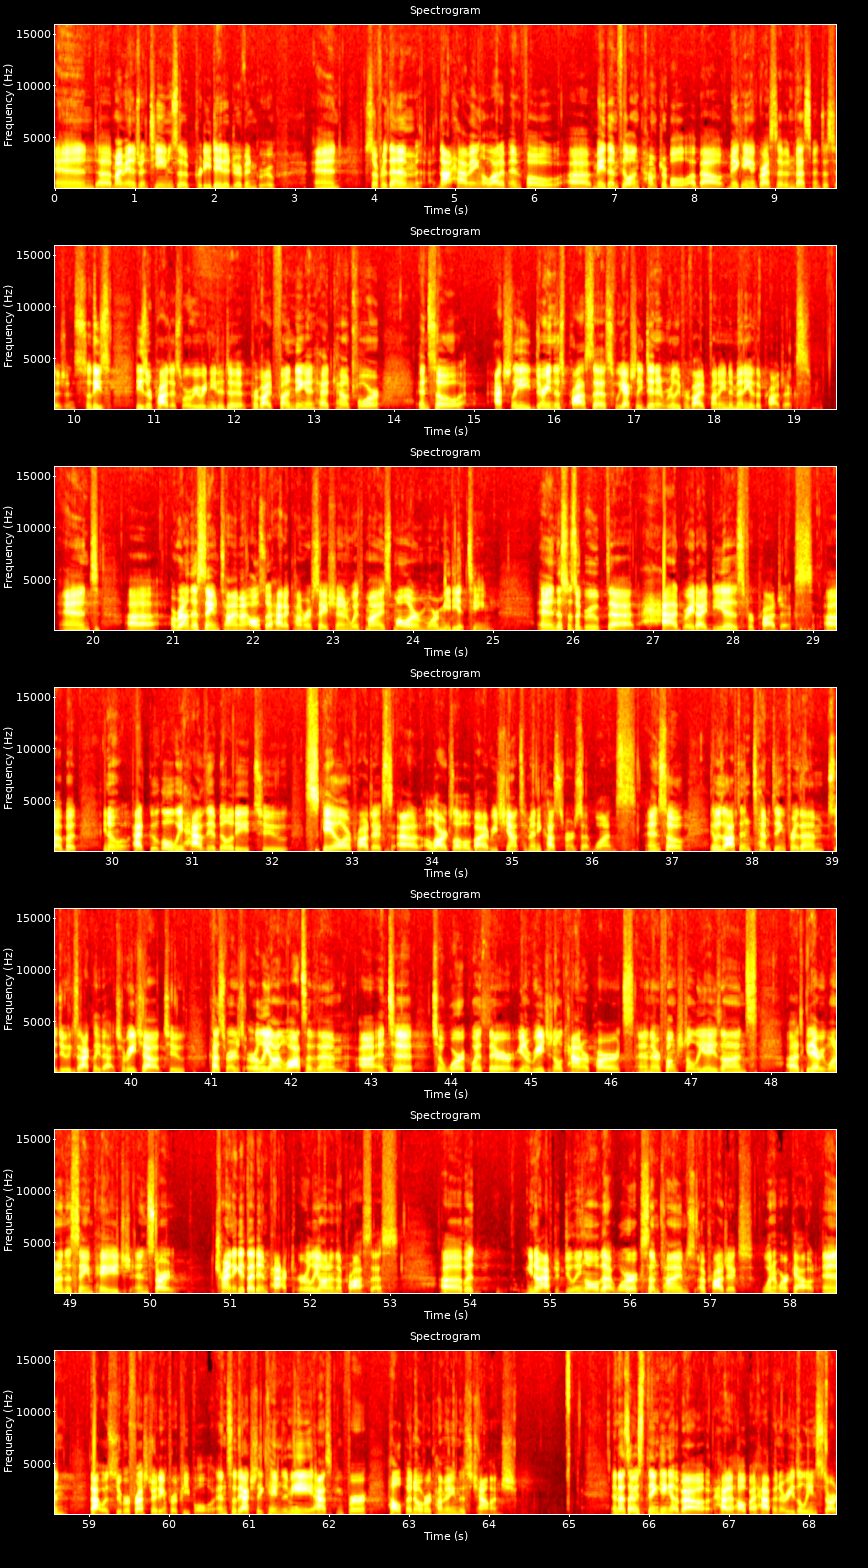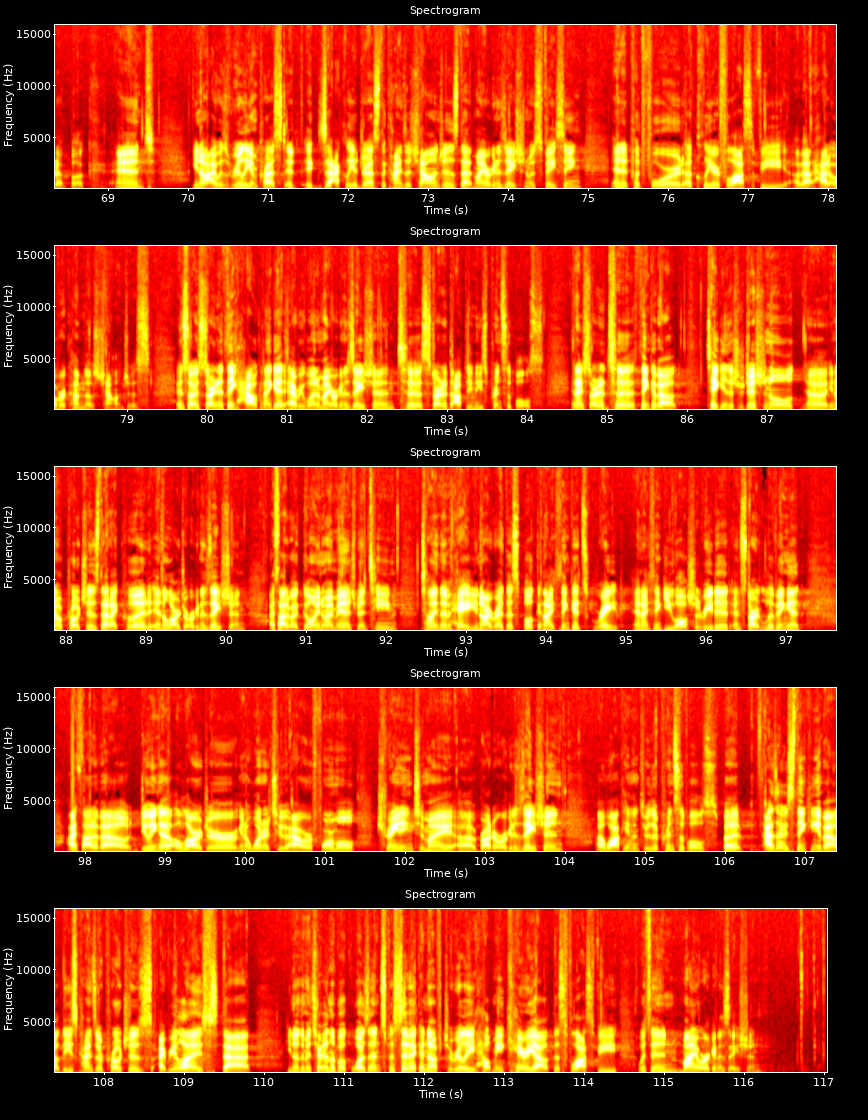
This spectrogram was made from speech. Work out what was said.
And uh, my management team's a pretty data-driven group. And so for them, not having a lot of info uh, made them feel uncomfortable about making aggressive investment decisions. So these, these are projects where we needed to provide funding and headcount for. And so actually, during this process, we actually didn't really provide funding to many of the projects. And uh, around the same time, I also had a conversation with my smaller, more immediate team. And this was a group that had great ideas for projects. Uh, but you know, at Google, we have the ability to scale our projects at a large level by reaching out to many customers at once. And so it was often tempting for them to do exactly that, to reach out to customers early on, lots of them, uh, and to, to work with their you know, regional counterparts and their functional liaisons uh, to get everyone on the same page and start trying to get that impact early on in the process. Uh, but you know, after doing all of that work, sometimes a project wouldn't work out. And that was super frustrating for people. And so they actually came to me asking for help in overcoming this challenge. And as I was thinking about how to help, I happened to read the Lean Startup book. And you know, I was really impressed. It exactly addressed the kinds of challenges that my organization was facing and it put forward a clear philosophy about how to overcome those challenges. And so I was starting to think, how can I get everyone in my organization to start adopting these principles? And I started to think about taking the traditional uh, you know, approaches that I could in a larger organization. I thought about going to my management team, telling them, hey, you know, I read this book and I think it's great, and I think you all should read it and start living it. I thought about doing a, a larger, you know, one or two hour formal training to my uh, broader organization uh, walking them through the principles. But as I was thinking about these kinds of approaches, I realized that you know, the material in the book wasn't specific enough to really help me carry out this philosophy within my organization.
